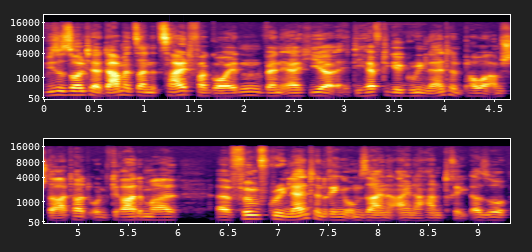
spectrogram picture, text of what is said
wieso sollte er damit seine Zeit vergeuden, wenn er hier die heftige Green Lantern Power am Start hat und gerade mal äh, fünf Green Lantern Ringe um seine eine Hand trägt. Also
